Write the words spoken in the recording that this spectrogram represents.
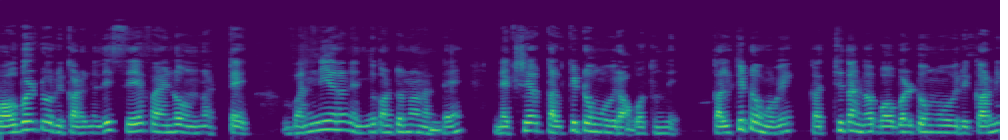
Baahubali two record అనేది సేఫ్ హ్యాండ్లో ఉన్నట్టే. వన్ ఇయర్ అని ఎందుకు అంటున్నానంటే నెక్స్ట్ ఇయర్ కల్కి టూ మూవీ రాబోతుంది. కల్కి టూ మూవీ ఖచ్చితంగా బాహుబలి టూ మూవీ రికార్డ్ని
